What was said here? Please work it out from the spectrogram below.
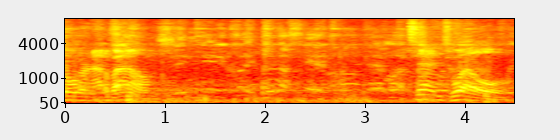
Shoulder and out of bounds. 10-12.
